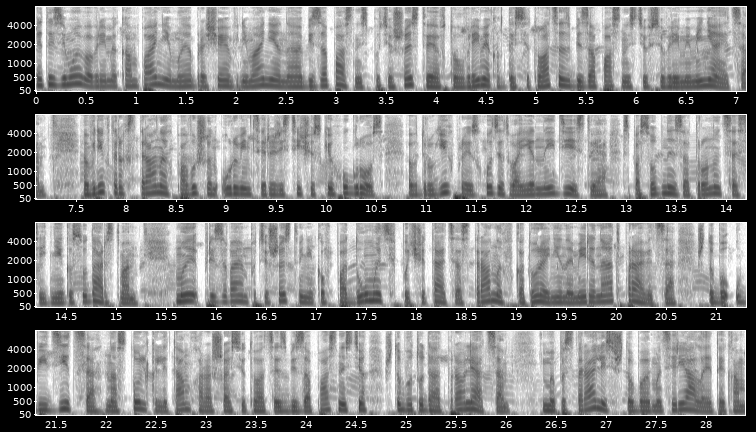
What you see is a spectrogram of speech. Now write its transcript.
Этой зимой во время кампании мы обращаем внимание на безопасность путешествия в то время, когда ситуация с безопасностью все время меняется. В некоторых странах повышен уровень террористических угроз, в других происходят военные действия, способные затронуть соседние государства. Мы призываем путешественников подумать, почитать о странах, в которые они намерены отправиться, чтобы убедиться, настолько ли там хороша ситуация с безопасностью, чтобы туда отправляться. Мы постарались, чтобы материалы этой кампании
